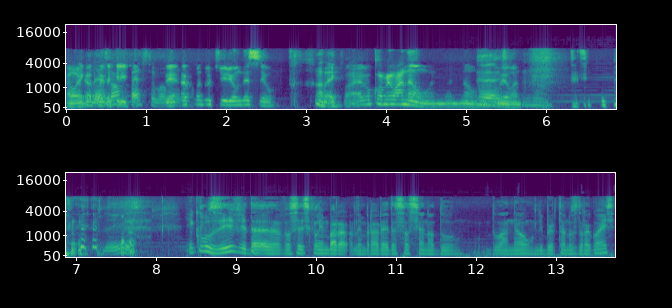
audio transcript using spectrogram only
A única né? coisa que ele péssima, era quando o Tyrion desceu. Aí ah, eu vou comer o anão. Não, não é, comeu o anão. Inclusive, vocês que lembraram, lembraram aí dessa cena do, do anão libertando os dragões,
